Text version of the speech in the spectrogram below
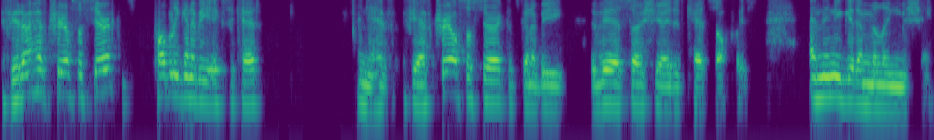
If you don't have Trios or CEREC, it's probably going to be Exocad. And you have, if you have Trios or CEREC, it's going to be the associated CAD softwares. And then you get a milling machine.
